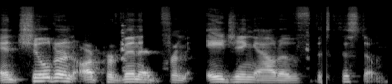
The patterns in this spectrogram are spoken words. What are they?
and children are prevented from aging out of the system.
